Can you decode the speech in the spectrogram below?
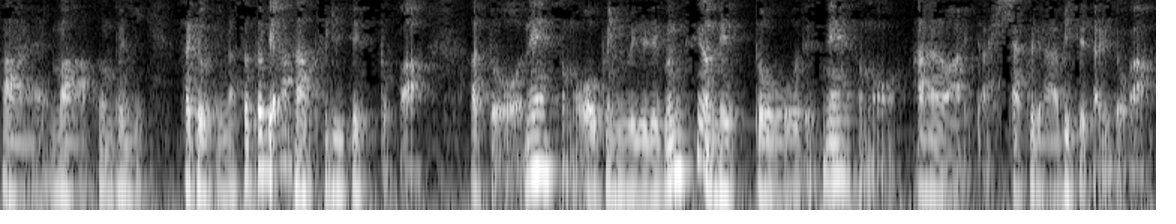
はい。まあ、本当に、先ほど言いました通り、穴釣りですとか、あとね、そのオープニングで出てくるんですけど、熱湯をですね、その穴の開いた被釈で浴びせたりとか、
